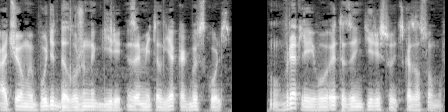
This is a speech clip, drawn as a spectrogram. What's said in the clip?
«О чем и будет доложено Гире», — заметил я как бы вскользь. «Вряд ли его это заинтересует», — сказал Сомов.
